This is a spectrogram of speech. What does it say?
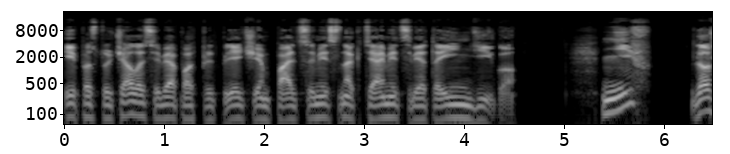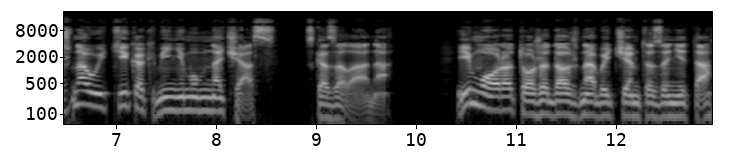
и постучала себя под предплечьем пальцами с ногтями цвета индиго. «Ниф должна уйти как минимум на час», — сказала она. «И Мора тоже должна быть чем-то занята».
